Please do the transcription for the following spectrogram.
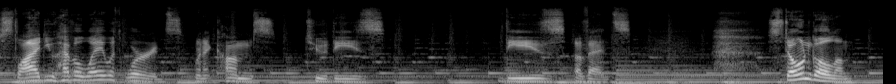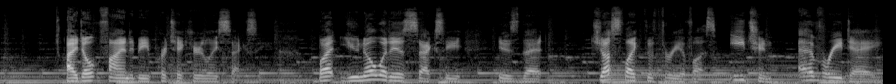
slide. You have a way with words when it comes to these these events. Stone Golem, I don't find to be particularly sexy. But you know what is sexy is that just like the three of us, each and every day,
